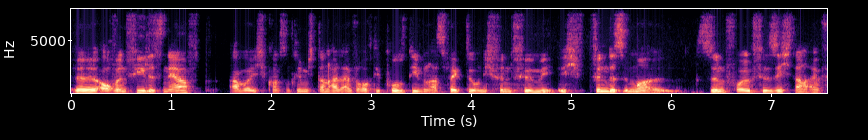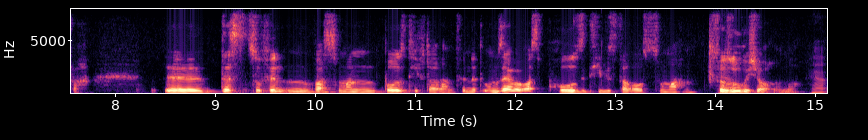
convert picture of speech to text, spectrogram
äh, auch wenn vieles nervt, aber ich konzentriere mich dann halt einfach auf die positiven Aspekte und ich finde für mich, ich finde es immer sinnvoll für sich dann einfach äh, das zu finden, was man positiv daran findet, um selber was Positives daraus zu machen. Das versuche ich auch immer. Ja.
